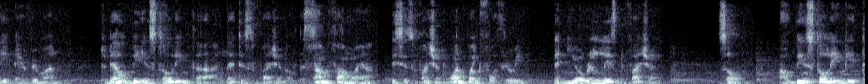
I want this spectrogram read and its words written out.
Hey everyone, today I'll be installing the latest version of the Sang firmware. This is version 1.43, the new released version. So I'll be installing it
